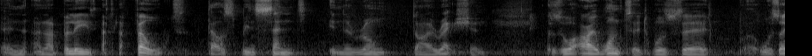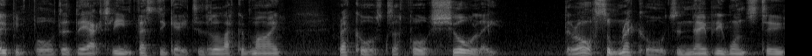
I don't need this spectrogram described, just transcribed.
and and I believe I felt that I was being sent in the wrong direction because what I wanted was. Uh, was hoping for that they actually investigated the lack of my records because I thought surely there are some records and nobody wants to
